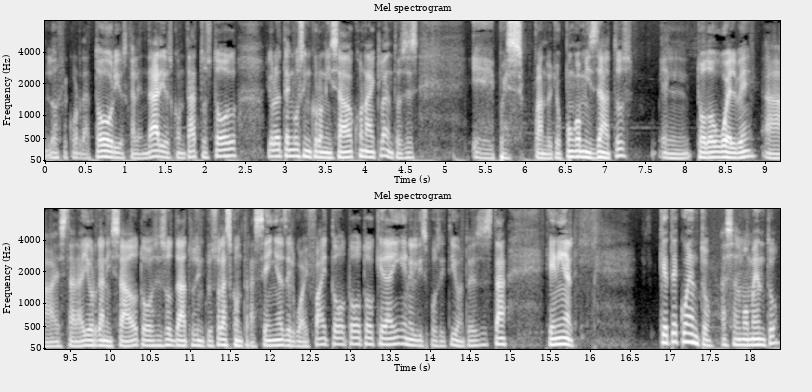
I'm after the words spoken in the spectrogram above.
los recordatorios, calendarios, contactos, todo, yo lo tengo sincronizado con iCloud, entonces eh, pues cuando yo pongo mis datos, todo vuelve a estar ahí organizado, todos esos datos, incluso las contraseñas del Wi-Fi, todo, todo, todo queda ahí en el dispositivo. Entonces está genial. ¿Qué te cuento? Hasta el momento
